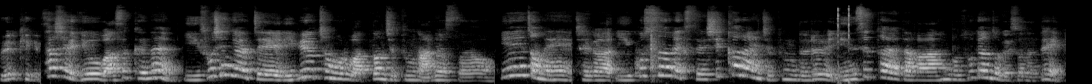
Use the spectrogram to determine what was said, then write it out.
왜 이렇게 길- 사실 이 마스크는 이 소신결제 리뷰 요청으로 왔던 제품은 아니었어요. 예전에 제가 이 코스알엑스의 시카라인 제품들을 인스타에다가 한번 소개한 적이 있었는데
